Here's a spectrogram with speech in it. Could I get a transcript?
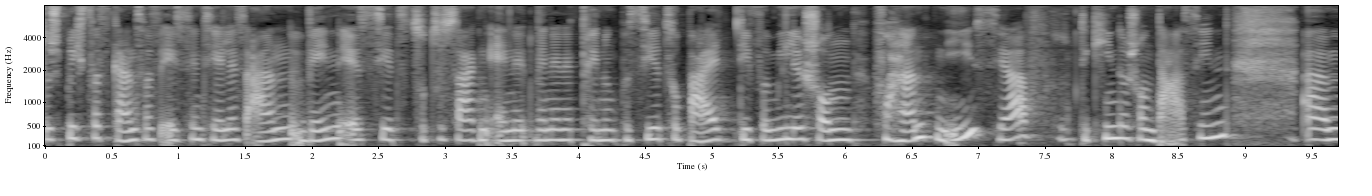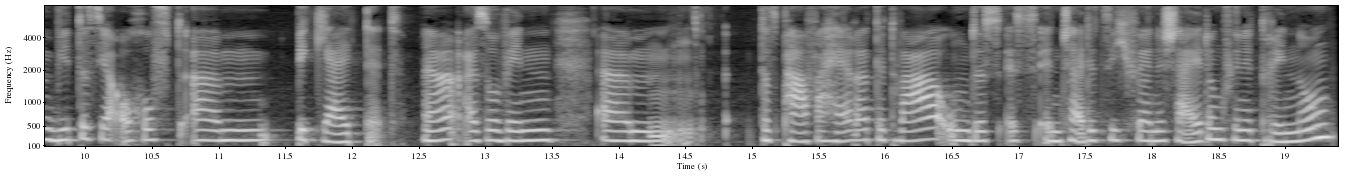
du sprichst was ganz was Essentielles an, wenn es jetzt sozusagen eine, wenn eine Trennung passiert, sobald die Familie schon vorhanden ist, ja, die Kinder schon da sind, ähm, wird das ja auch oft ähm, begleitet. Ja, also wenn ähm, das Paar verheiratet war und es, es entscheidet sich für eine Scheidung, für eine Trennung,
